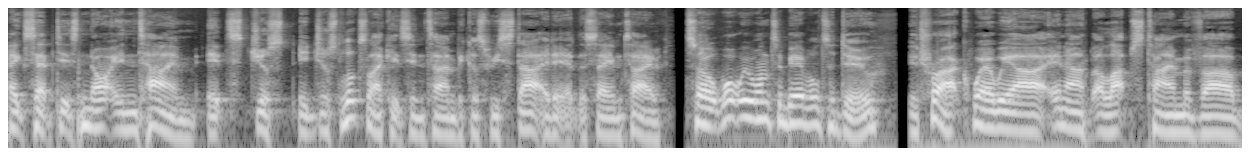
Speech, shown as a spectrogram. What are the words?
Except it's not in time. It's just it just looks like it's in time because we started it at the same time. So what we want to be able to do is track where we are in our elapsed time of our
